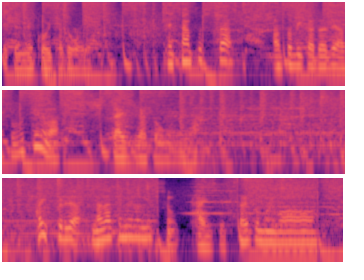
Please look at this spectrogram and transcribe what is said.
いですね、こういったところで。でちゃんとした遊び方で遊ぶっていうのが大事だと思います。はい、それでは7個目のミッション開始したいと思います。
